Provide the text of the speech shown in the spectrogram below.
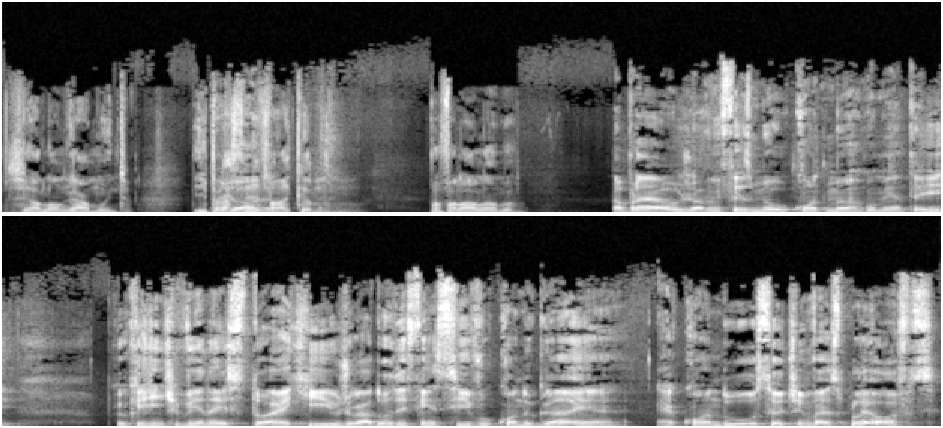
se alongar muito. E pra você falar que eu não. Vou falar, Lamba. Só pra. O jovem fez meu conto, meu argumento aí. Porque o que a gente vê na história é que o jogador defensivo, quando ganha, é quando o seu time vai aos playoffs.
